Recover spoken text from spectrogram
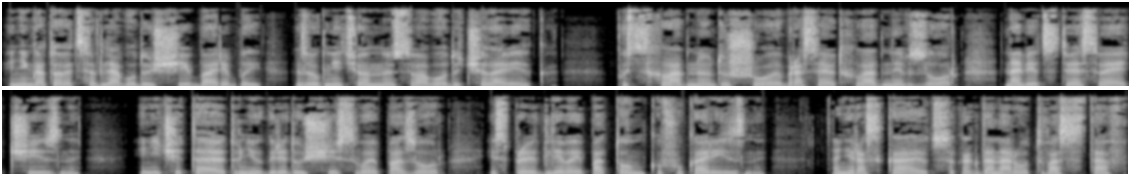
и не готовятся для будущей борьбы за угнетенную свободу человека — пусть с хладной душой бросают хладный взор на бедствия своей отчизны и не читают в них грядущий свой позор и справедливые потомков укоризны. Они раскаются, когда народ, восстав,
